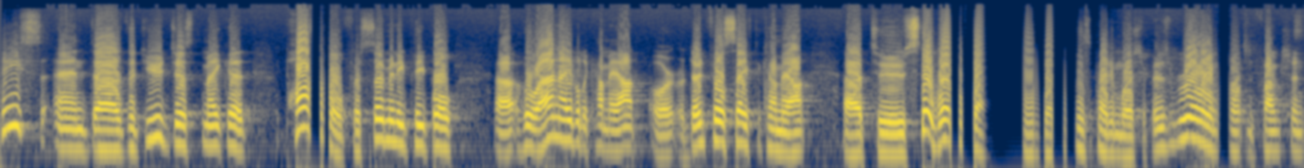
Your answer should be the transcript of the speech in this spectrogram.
expertise and uh, that you just make it possible for so many people uh, who are unable to come out or, or don't feel safe to come out uh, to still worship and participate in worship. It is really important function,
